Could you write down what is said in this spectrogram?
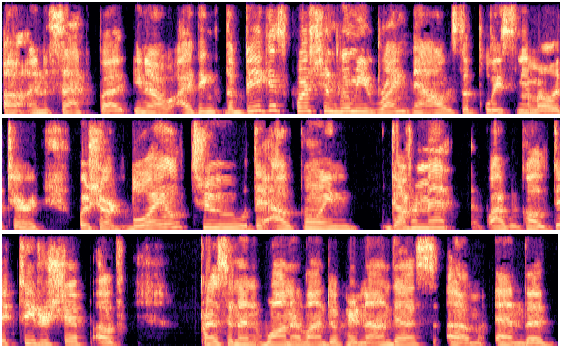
uh, in a sec. But, you know, I think the biggest question looming right now is the police and the military, which are loyal to the outgoing government, I would call dictatorship of President Juan Orlando Hernandez, um, and the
